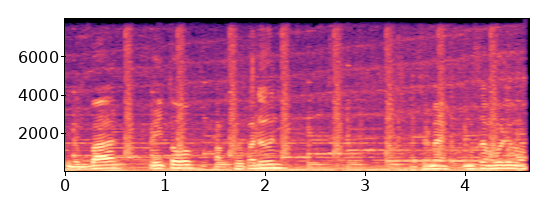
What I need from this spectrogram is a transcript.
sinugba, prito, pakso pa dun. Ah, Sir Man, kumusta ang huli mo?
